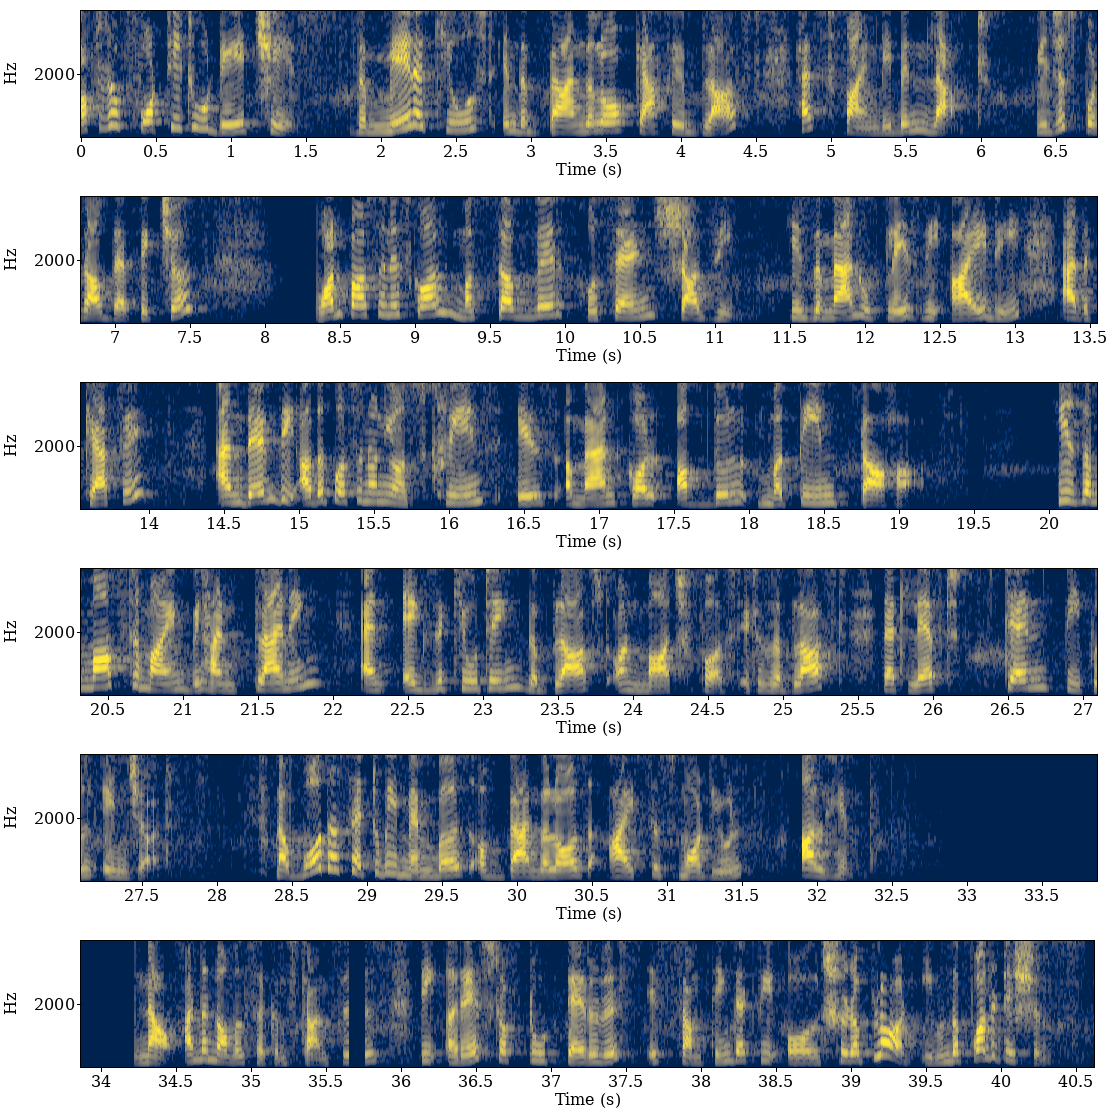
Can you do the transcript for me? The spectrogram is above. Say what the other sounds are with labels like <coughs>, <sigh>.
After a 42-day chase, the main accused in the Bangalore cafe blast has finally been lamped. We just put out their pictures. One person is called Musawwir Hussain Shazib. He's the man who plays the ID at the cafe. And then the other person on your screens is a man called Abdul Mateen Taha. He's the mastermind behind planning and executing the blast on March 1st. It is a blast that left 10 people injured. Now, both are said to be members of Bangalore's ISIS module, Al Hind. Now, under normal circumstances, the arrest of two terrorists is something that we all should applaud, even the politicians.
